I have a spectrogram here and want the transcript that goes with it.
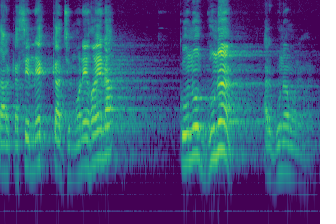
তার কাছে নেক কাজ মনে হয় না, কোনো গুণা আর গুণা মনে হয় না।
